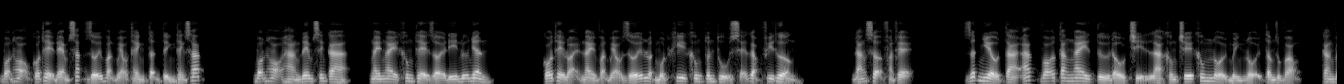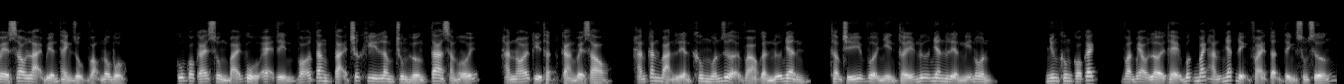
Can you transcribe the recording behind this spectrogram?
bọn họ có thể đem sắc giới vặn vẹo thành tận tình thanh sắc. Bọn họ hàng đêm sinh ca, ngày ngày không thể rời đi nữ nhân. Có thể loại này vặn vẹo giới luật một khi không tuân thủ sẽ gặp phi thường. Đáng sợ phản vệ. Rất nhiều tà ác võ tăng ngay từ đầu chỉ là khống chế không nổi mình nội tâm dục vọng càng về sau lại biến thành dục vọng nô bục. Cũng có cái sùng bái gù ẹ dìn võ tăng tại trước khi lâm trung hướng ta sám hối, hắn nói kỳ thật càng về sau, hắn căn bản liền không muốn dựa vào gần nữ nhân, thậm chí vừa nhìn thấy nữ nhân liền nghĩ nôn. Nhưng không có cách vặn mẹo lời thể bức bách hắn nhất định phải tận tình sung sướng,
